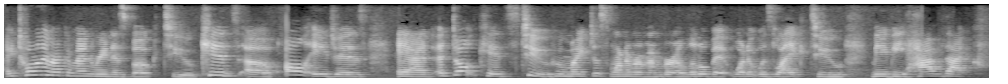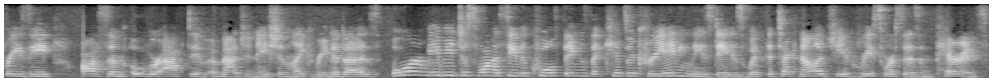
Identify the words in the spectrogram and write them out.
I totally recommend Rena's book to kids of all ages and adult kids too who might just want to remember a little bit what it was like to maybe have that crazy, awesome, overactive imagination like Rena does or maybe just want to see the cool things that kids are creating these days with the technology and resources and parents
